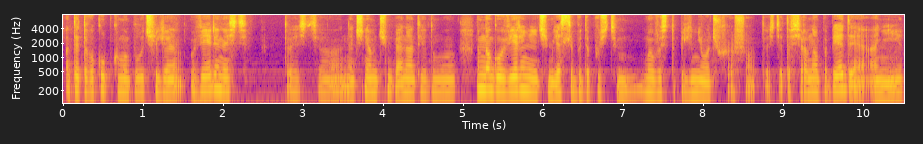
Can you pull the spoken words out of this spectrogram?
от этого кубка мы получили уверенность, то есть э, начнем чемпионат, я думаю, намного увереннее, чем если бы, допустим, мы выступили не очень хорошо. То есть это все равно победы, они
